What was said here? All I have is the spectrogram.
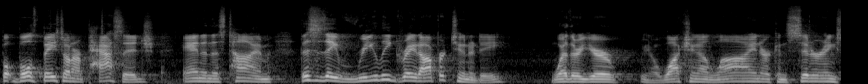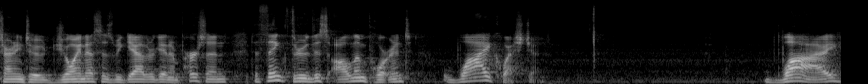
B- both based on our passage and in this time, this is a really great opportunity, whether you're you know, watching online or considering starting to join us as we gather again in person, to think through this all important why question why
